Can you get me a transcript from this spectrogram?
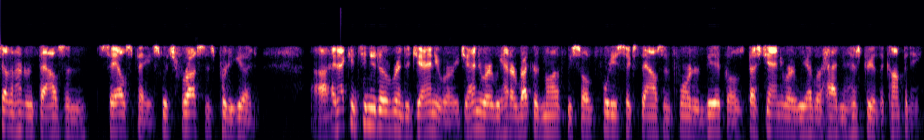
700,000 sales pace, which for us is pretty good. Uh, and that continued over into January. January, we had a record month. We sold 46,400 vehicles, best January we ever had in the history of the company.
